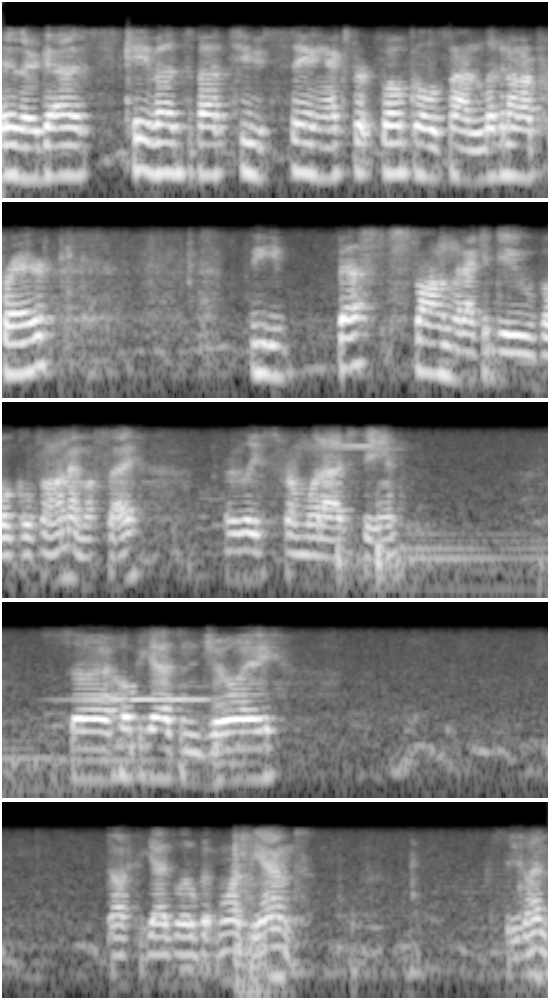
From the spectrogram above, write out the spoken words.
Hey there guys, K-Bud's about to sing expert vocals on Living on a Prayer. The best song that I could do vocals on, I must say. Or at least from what I've seen. So I hope you guys enjoy. Talk to you guys a little bit more at the end. See you then.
